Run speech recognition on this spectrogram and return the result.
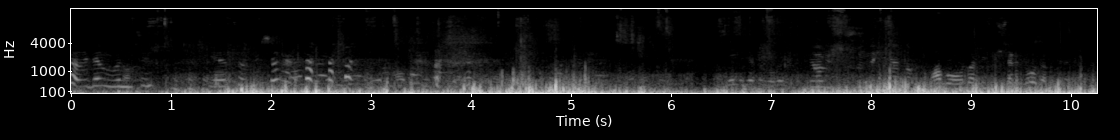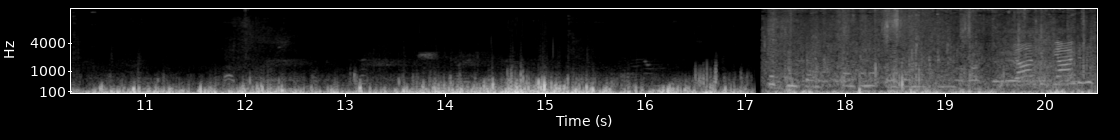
Tabii de bunun için yaratılmışım. Yani geldiğimiz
